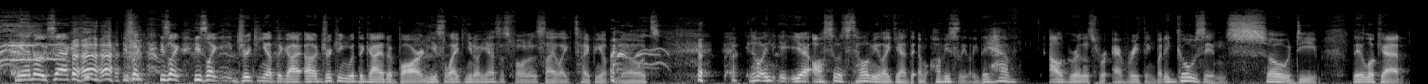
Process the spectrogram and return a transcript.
Yeah, no, exactly. he's like he's like he's like drinking at the guy uh, drinking with the guy at a bar, and he's like you know he has his phone on the side like typing up notes. you know, and yeah, Austin was telling me like yeah, they, obviously like they have algorithms for everything, but it goes in so deep. They look at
